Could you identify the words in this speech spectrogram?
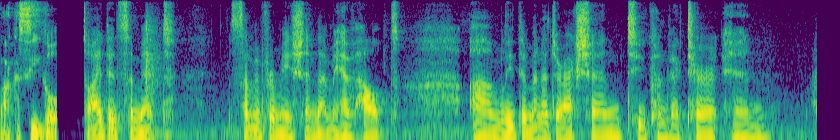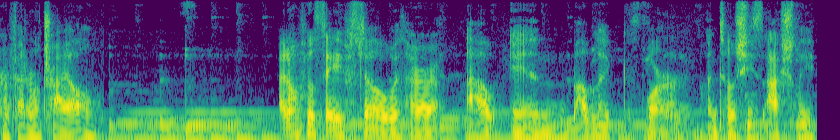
Like a seagull. So I did submit some information that may have helped um, lead them in a direction to convict her in her federal trial. I don't feel safe still with her out in public or until she's actually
